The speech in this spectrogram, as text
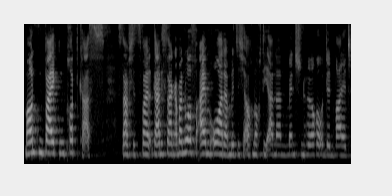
Mountainbiken Podcasts das darf ich jetzt gar nicht sagen, aber nur auf einem Ohr, damit ich auch noch die anderen Menschen höre und den Wald.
